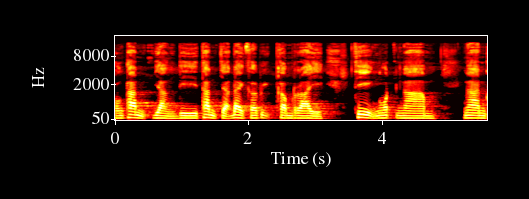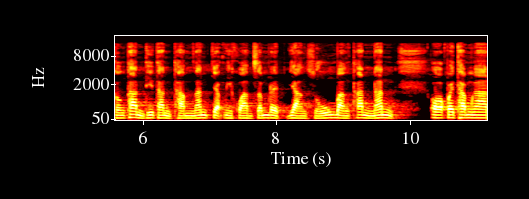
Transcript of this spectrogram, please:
ของท่านอย่างดี ท่านจะได้กำไรที่งดงาม งานของท่านที่ท่านทำนั้นจะมีความสำเร็จอย่างสูงบางท่านนั้น ออกไปทำงาน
